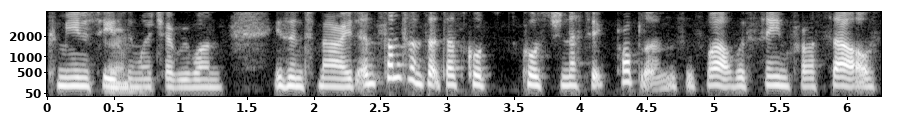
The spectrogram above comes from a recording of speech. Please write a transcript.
communities yeah. in which everyone is intermarried. And sometimes that does cause, cause genetic problems as well. We've seen for ourselves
